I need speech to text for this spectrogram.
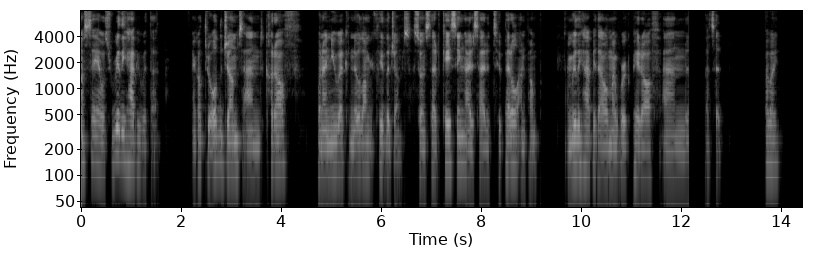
Must say I was really happy with that. I got through all the jumps and cut off when I knew I could no longer clear the jumps, so instead of casing, I decided to pedal and pump. I'm really happy that all my work paid off, and that's it. Bye bye.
